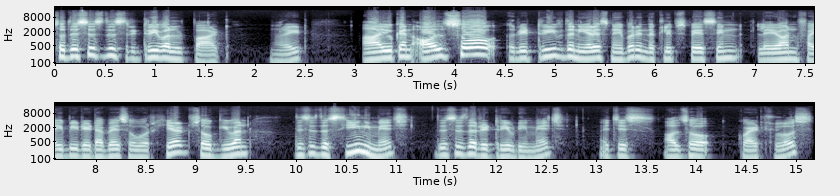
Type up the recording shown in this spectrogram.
so this is this retrieval part right? Uh, you can also retrieve the nearest neighbor in the clip space in LAION 5B database over here. So given this is the seen image, this is the retrieved image, which is also quite close,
